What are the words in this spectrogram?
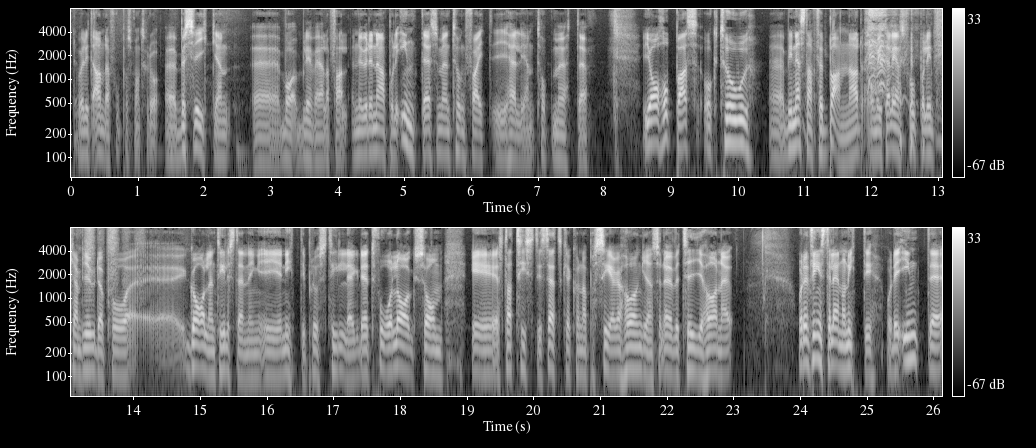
Det var lite andra fotbollsmatcher då. Eh, besviken eh, var, blev jag i alla fall. Nu är det Napoli inte som är en tung fight i helgen. Toppmöte. Jag hoppas och tror Eh, Eh, blir nästan förbannad om italiensk fotboll inte kan bjuda på eh, galen tillställning i 90 plus tillägg. Det är två lag som är statistiskt sett ska kunna passera hörngränsen över 10 hörnor. Och den finns till 1,90 och det är inte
